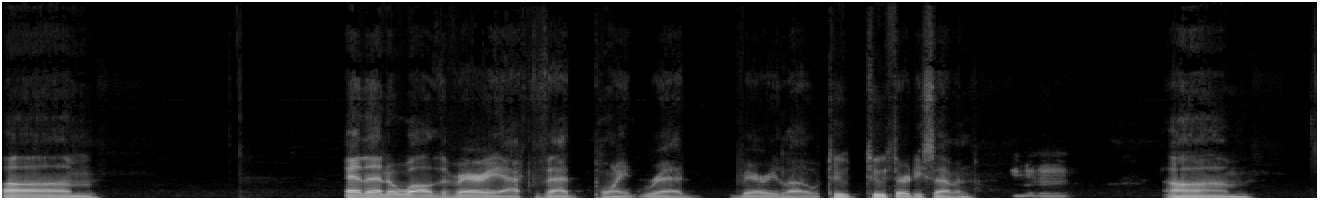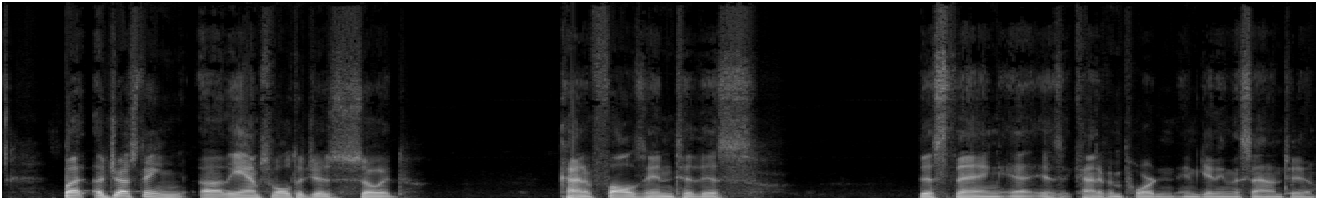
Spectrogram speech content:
Um and then well the variac at that point read very low two 237 Mhm. um but adjusting uh the amps voltages so it kind of falls into this this thing uh, is kind of important in getting the sound too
